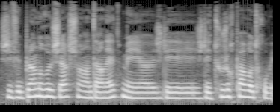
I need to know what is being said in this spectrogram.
J'ai fait plein de recherches sur Internet, mais euh, je l'ai, je l'ai toujours pas retrouvé.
